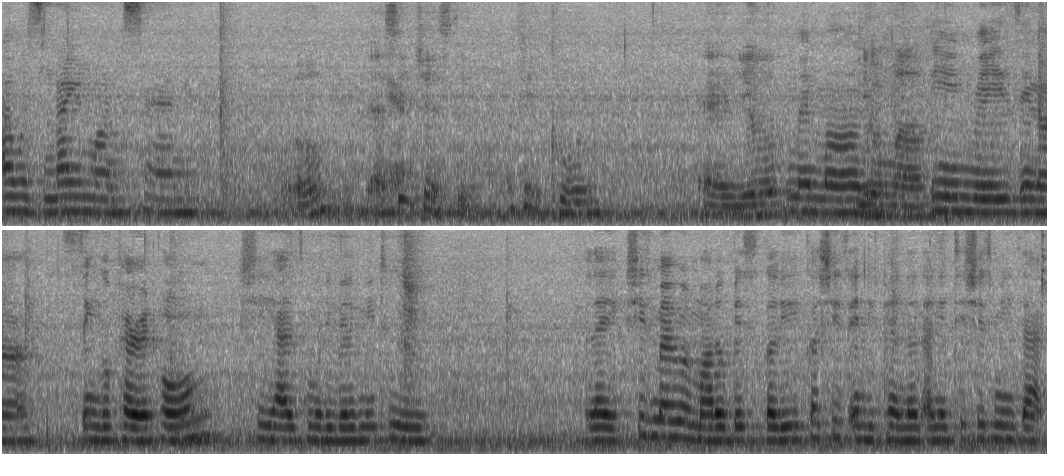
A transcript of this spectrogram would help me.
I was nine months and Oh, that's Yeah. interesting. Okay, cool. And you? My mom, Your mom. being raised in a single parent home, she has motivated me to, like, she's my role model basically because she's independent and it teaches me that,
